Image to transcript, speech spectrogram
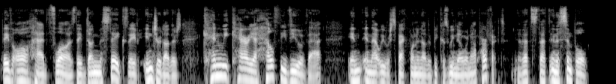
they've all had flaws. They've done mistakes. They've injured others. Can we carry a healthy view of that in, in that we respect one another because we know we're not perfect? You know, that's that's in a simple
